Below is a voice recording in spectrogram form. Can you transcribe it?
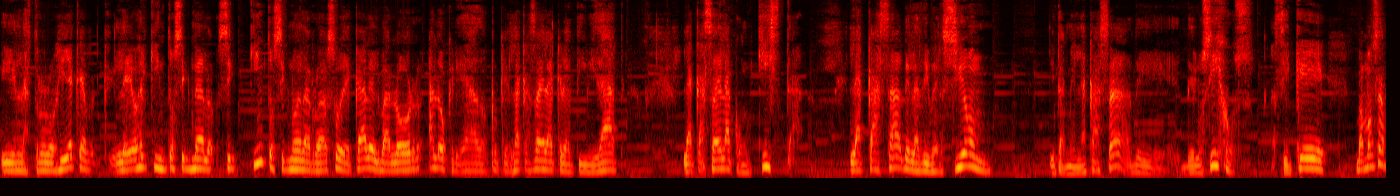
y en la astrología que Leo es el quinto signo, quinto signo de la rueda zodiacal, el valor a lo creado, porque es la casa de la creatividad, la casa de la conquista, la casa de la diversión y también la casa de los hijos. Así que vamos a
